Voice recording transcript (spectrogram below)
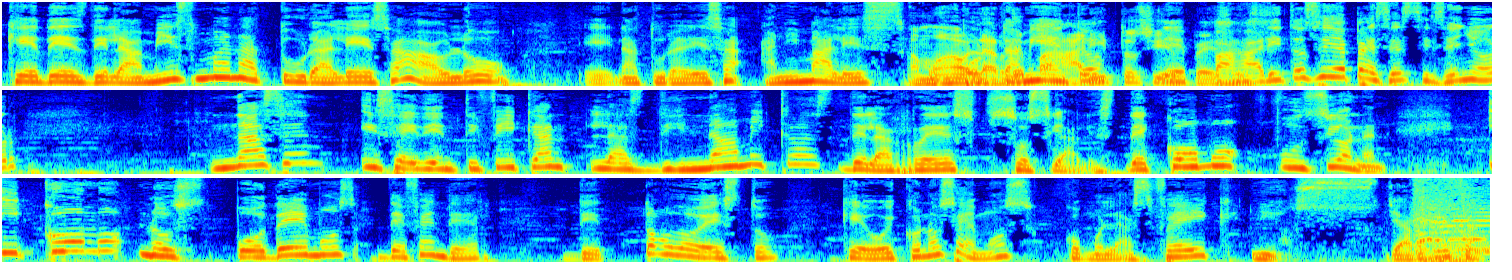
que desde la misma naturaleza, hablo eh, naturaleza animales, Vamos a hablar de comportamiento, pajaritos y de peces. pajaritos y de peces, sí señor, nacen y se identifican las dinámicas de las redes sociales, de cómo funcionan y cómo nos podemos defender de todo esto que hoy conocemos como las fake news. Ya regresamos.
